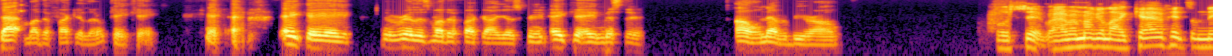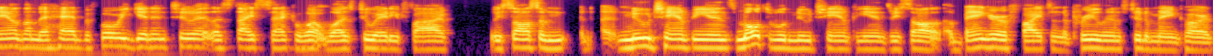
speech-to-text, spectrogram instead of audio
That motherfucker, little KK, aka the realest motherfucker on your screen, aka Mister. I will never be wrong. Well, shit, I'm not gonna lie. Kev hit some nails on the head. Before we get into it, let's dissect what was 285. We saw some uh, new champions, multiple new champions. We saw a banger of fights in the prelims to the main card.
